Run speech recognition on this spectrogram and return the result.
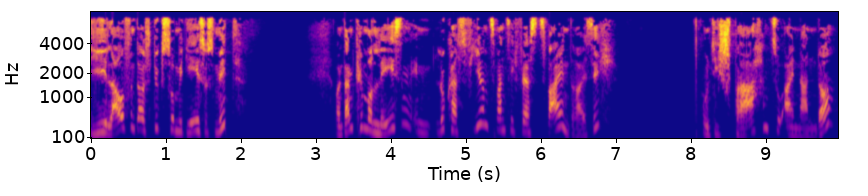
Die laufen da ein Stück so mit Jesus mit und dann können wir lesen in Lukas 24, Vers 32, und sie sprachen zueinander,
